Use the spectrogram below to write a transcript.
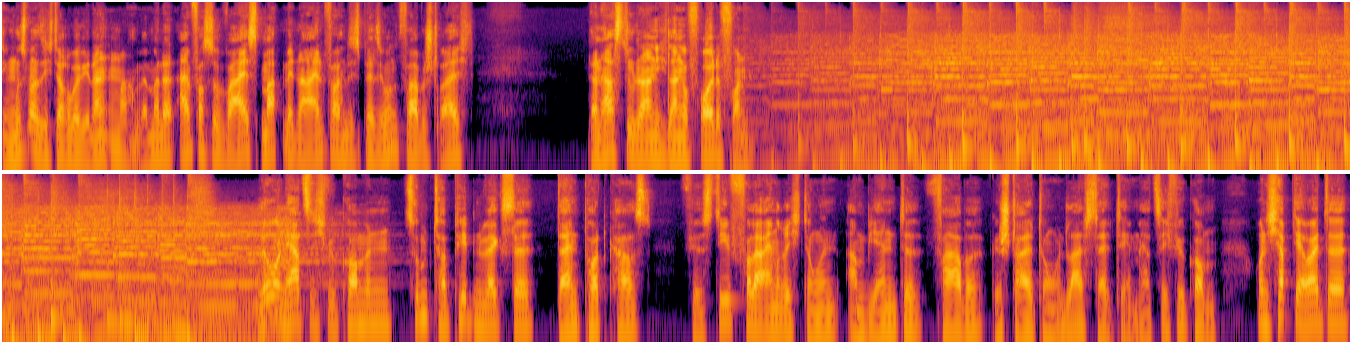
Deswegen muss man sich darüber Gedanken machen. Wenn man das einfach so weiß, matt mit einer einfachen Dispersionsfarbe streicht, dann hast du da nicht lange Freude von. Hallo und herzlich willkommen zum Tapetenwechsel, dein Podcast für stilvolle Einrichtungen, Ambiente, Farbe, Gestaltung und Lifestyle-Themen. Herzlich willkommen. Und ich habe dir heute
